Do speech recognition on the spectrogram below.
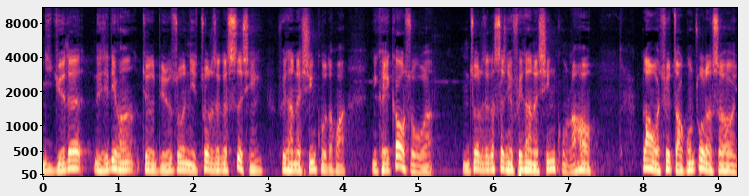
你觉得哪些地方就是比如说你做的这个事情非常的辛苦的话，你可以告诉我你做的这个事情非常的辛苦，然后。让我去找工作的时候，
